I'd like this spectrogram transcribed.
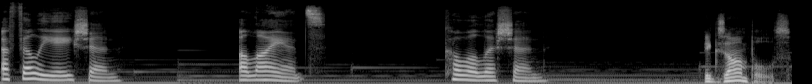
Affiliation, Alliance, Coalition. Examples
